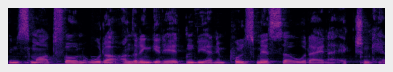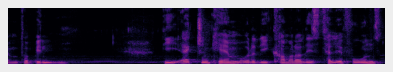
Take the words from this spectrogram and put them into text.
dem Smartphone oder anderen Geräten wie einem Pulsmesser oder einer Actioncam verbinden. Die Actioncam oder die Kamera des Telefons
